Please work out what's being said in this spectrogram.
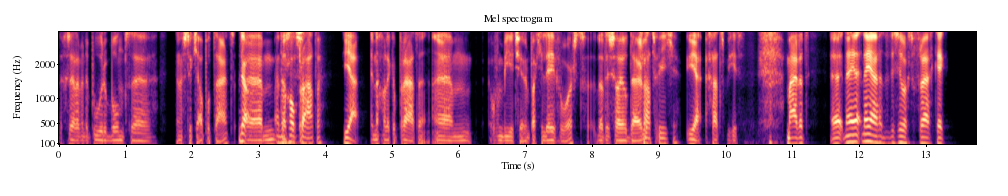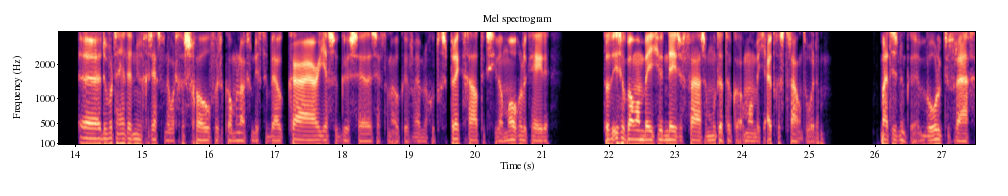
gezellig met de boerenbond en een stukje appeltaart. Ja, Ehm, En dat dan gewoon is- praten. Ja, en dan gewoon lekker praten. Ehm, of een biertje en een pakje leverworst. Dat is wel heel duidelijk. Gratis biertje. Ja, gratis biertje. maar dat, eh nou, ja, nou ja, dat is heel erg de vraag. Kijk, eh, er wordt een hele tijd nu gezegd van er wordt geschoven. Ze komen langzaam dichter bij elkaar. Jesse Gus eh, zegt dan ook weer van we hebben een goed gesprek gehad. Ik zie wel mogelijkheden. Dat is ook allemaal een beetje in deze fase moet dat ook allemaal een beetje uitgestraald worden. Maar het is natuurlijk eh, behoorlijk de vraag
